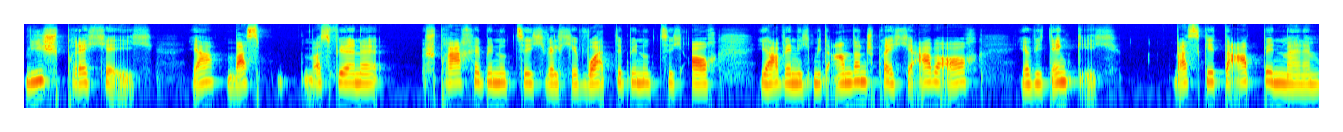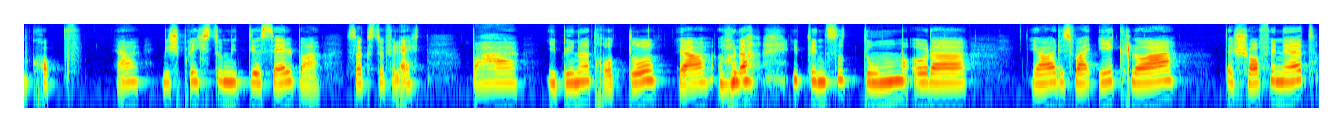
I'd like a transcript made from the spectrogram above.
Wie spreche ich? Ja, was, was für eine Sprache benutze ich, welche Worte benutze ich auch, ja, wenn ich mit anderen spreche, aber auch, ja, wie denke ich? Was geht da ab in meinem Kopf? Ja, wie sprichst du mit dir selber? Sagst du vielleicht, boah, ich bin ein Trottel, ja, oder ich bin so dumm oder ja, das war eh klar, das schaffe ich nicht.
